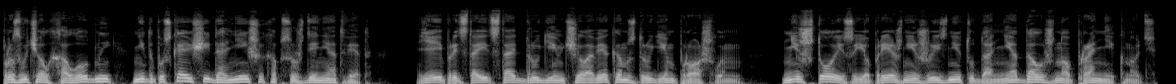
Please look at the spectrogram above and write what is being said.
прозвучал холодный, не допускающий дальнейших обсуждений ответ. Ей предстоит стать другим человеком с другим прошлым. Ничто из ее прежней жизни туда не должно проникнуть.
